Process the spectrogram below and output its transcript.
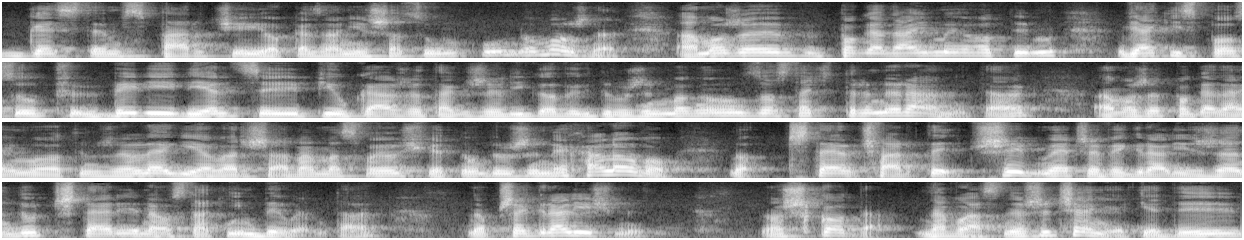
gestem wsparcie i okazanie szacunku? No można. A może pogadajmy o tym, w jaki sposób byli wielcy piłkarze, także ligowych drużyn, mogą zostać trenerami, tak? A może pogadajmy o tym, że Legia Warszawa ma swoją świetną drużynę halową. No, cztery, czwarty, trzy mecze wygrali z rzędu, cztery na ostatnim byłem, tak? No, przegraliśmy. No szkoda, na własne życzenie, kiedy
